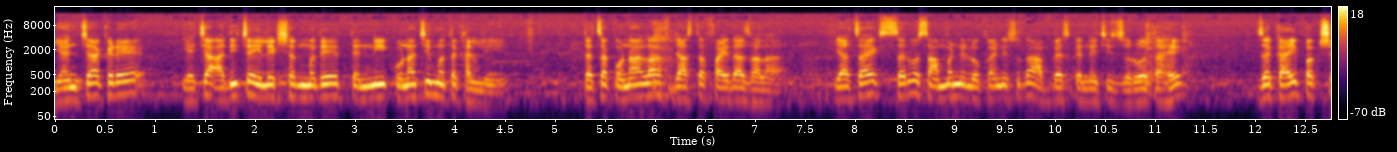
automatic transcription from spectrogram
यांच्याकडे याच्या आधीच्या इलेक्शनमध्ये त्यांनी कोणाची मतं खाल्ली? त्याचा कोणाला जास्त फायदा झाला याचा एक सर्वसामान्य लोकांनी सुद्धा अभ्यास करण्याची जरूरत आहे. जर काही पक्ष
